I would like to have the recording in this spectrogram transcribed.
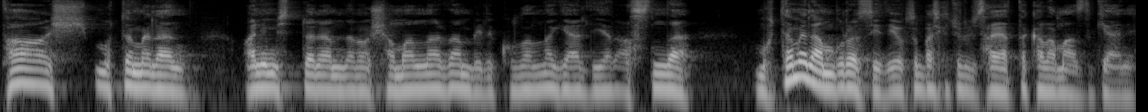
taş muhtemelen animist dönemden o şamanlardan beri kullanıla geldiği yer aslında muhtemelen burasıydı. Yoksa başka türlü biz hayatta kalamazdık yani.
